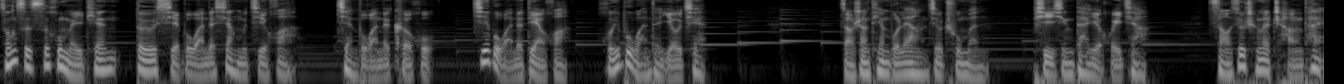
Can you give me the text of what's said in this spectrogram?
从此似乎每天都有写不完的项目计划，见不完的客户，接不完的电话，回不完的邮件。早上天不亮就出门，披星戴月回家，早就成了常态，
